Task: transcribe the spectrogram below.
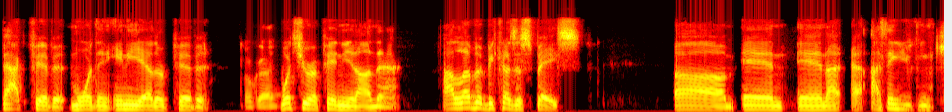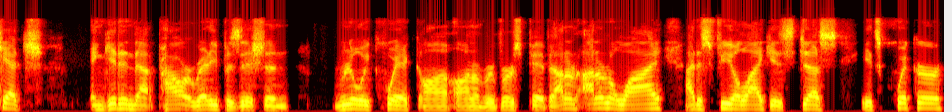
back pivot more than any other pivot. Okay. What's your opinion on that? I love it because of space. Um, and and I I think you can catch and get in that power ready position really quick on, on a reverse pivot. I don't I don't know why. I just feel like it's just it's quicker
